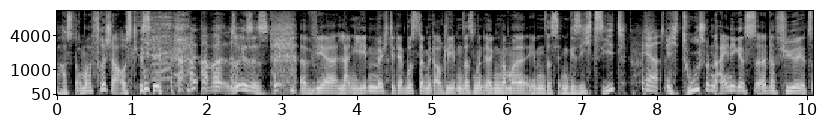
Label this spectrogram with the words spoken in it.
hast auch mal frischer ausgesehen. aber aber so ist es. Wer lang leben möchte, der muss damit auch leben, dass man irgendwann mal eben das im Gesicht sieht. Ja. Ich tue schon einiges äh, dafür, jetzt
